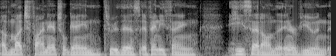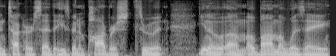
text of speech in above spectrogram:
of much financial gain through this. If anything he said on the interview, and, and Tucker said that he's been impoverished through it. You know, um, Obama was a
